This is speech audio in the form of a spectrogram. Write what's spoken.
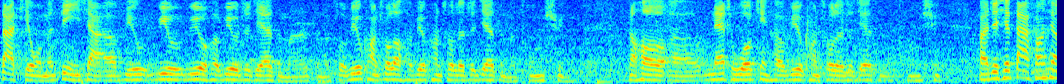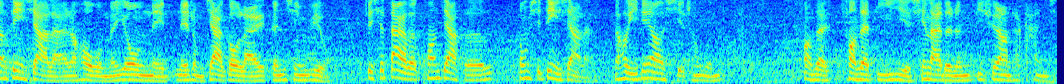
大体我们定一下，呃，view view view 和 view 之间怎么怎么做，view controller 和 view controller 之间怎么通讯，然后呃，networking 和 view controller 之间怎么通讯，把这些大方向定下来，然后我们用哪哪种架构来更新 view，这些大的框架和东西定下来，然后一定要写成文，放在放在第一页，新来的人必须让他看见，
